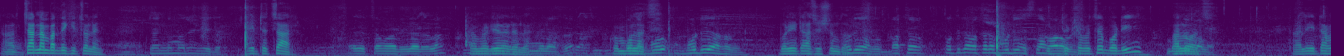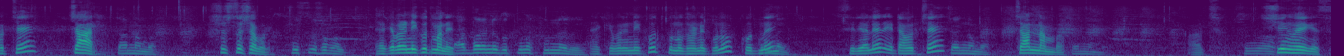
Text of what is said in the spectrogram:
আর চার নাম্বার দেখি চলেন। চার নম্বরে যে এটা। চার। চামড়া ঢিলা ঢালা। আমরা ঢেলা ঢেলা। কম্বল আছে। বডি আছে। বডিটা আছে সুন্দর। বডি আছে। বাচ্চা প্রতিটা বাচ্চারা বডি স্কার ভালো বাচ্চা বডি। ভালো আছে। তাহলে এটা হচ্ছে চার। চার নম্বর। সুস্থ সবল। সুস্থ সবল। একেবারে নিখুঁত মানের। একবারে নিখুঁত কোনো খুন নেই ভাই। একেবারে নিখুঁত কোনো ধরনের কোনো খুঁত নেই। সিরিয়ালের এটা হচ্ছে চার নম্বর। চার নাম্বার। আচ্ছা। সিং হয়ে গেছে।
